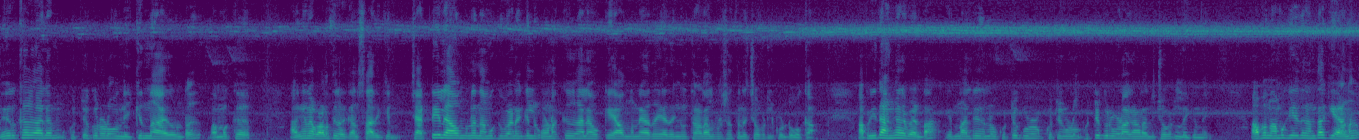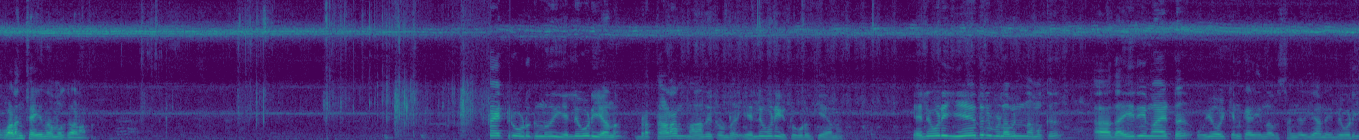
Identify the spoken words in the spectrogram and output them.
ദീർഘകാലം കുറ്റിക്കുരുളവ് നിൽക്കുന്നതായതുകൊണ്ട് നമുക്ക് അങ്ങനെ വളർത്തിയെടുക്കാൻ സാധിക്കും. ചട്ടിയിലാവുന്നുണ്ടെങ്കിൽ നമുക്ക് വേണമെങ്കിൽ ഉണക്കുകാലമൊക്കെ ആവുന്നുണ്ടെങ്കിൽ അത് ഏതെങ്കിലും തണൽ വൃക്ഷത്തിന്റെ ചുവട്ടിൽ കൊണ്ടുവെക്കാം. അപ്പോൾ ഇതങ്ങനെ വേണ്ട. ഇത് നല്ല രീതിയിലുള്ള കുറ്റിക്കുഴ കുറ്റിക്കുഴ കുറ്റിക്കുരുളാണ് അതിന്റെ ചുവട്ടിൽ നിൽക്കുന്നത്. അപ്പോൾ നമുക്ക് ഇതിന് എന്തൊക്കെയാണ് വളം ചെയ്യുന്നത് നമുക്ക് കാണാം. ആയിട്ട് കൊടുക്കുന്നത് എല്ലുപൊടിയാണ്. ഇവിടെ തടം നാന്നിട്ടുണ്ട് എല്ലുപൊടി ഇട്ട് കൊടുക്കുകയാണ്. എല്ലുപൊടി ഏതൊരു വിളവിനും നമുക്ക് ധൈര്യമായിട്ട് ഉപയോഗിക്കാൻ കഴിയുന്ന ഒരു സംഗതിയാണ് എല്ലുപൊടി.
